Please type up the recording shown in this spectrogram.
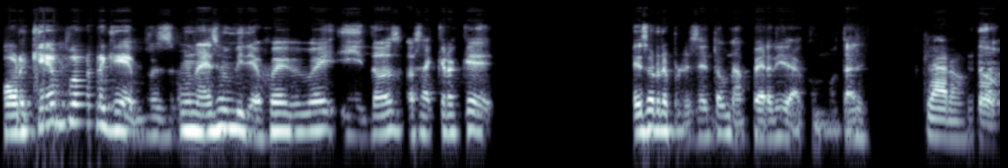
¿Por qué? Porque, pues, una, es un videojuego, güey, y dos, o sea, creo que eso representa una pérdida como tal. Claro. No.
